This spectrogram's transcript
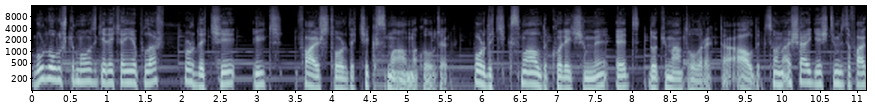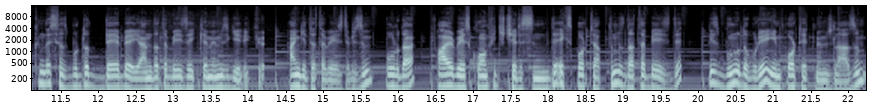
Burada oluşturmamız gereken yapılar buradaki ilk Firestore'daki kısmı almak olacak. Buradaki kısmı aldık collection ve add document olarak da aldık. Sonra aşağıya geçtiğimizde farkındaysanız burada db yani database eklememiz gerekiyor. Hangi database'di bizim? Burada Firebase config içerisinde export yaptığımız database'di. Biz bunu da buraya import etmemiz lazım.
